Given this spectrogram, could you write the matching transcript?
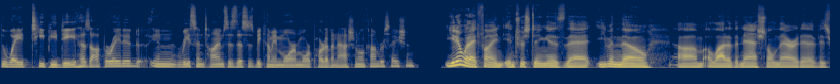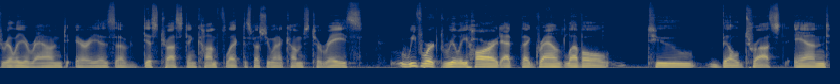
the way TPD has operated in recent times as this is becoming more and more part of a national conversation? You know what I find interesting is that even though um, a lot of the national narrative is really around areas of distrust and conflict, especially when it comes to race, we've worked really hard at the ground level to build trust. And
